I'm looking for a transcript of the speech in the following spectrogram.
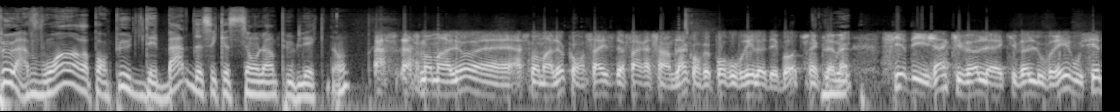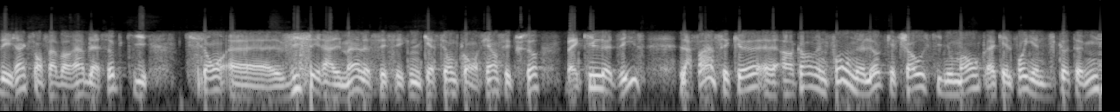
peut avoir, on peut débattre de ces questions-là en public, public, non À, ce moment-là, euh, à ce moment-là, qu'on cesse de faire assemblant qu'on veut pas rouvrir le débat, tout simplement. S'il y a des gens qui veulent euh, qui veulent l'ouvrir, ou s'il y a des gens qui sont favorables à ça, puis qui qui sont euh, viscéralement, c'est une question de conscience et tout ça, ben qu'ils le disent. L'affaire, c'est que euh, encore une fois, on a là quelque chose qui nous montre à quel point il y a une dichotomie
